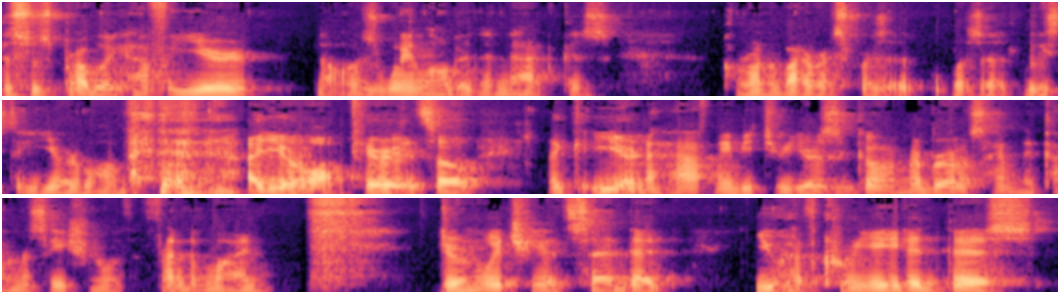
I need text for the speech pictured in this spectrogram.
this was probably half a year no it was way longer than that because coronavirus was was at least a year long a year long period so like a year and a half maybe two years ago i remember i was having a conversation with a friend of mine during which he had said that you have created this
